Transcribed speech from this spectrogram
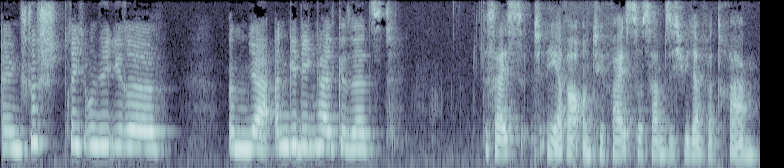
einen Schlussstrich unter ihre ähm, ja, Angelegenheit gesetzt. Das heißt, Hera und Hephaistos haben sich wieder vertragen.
